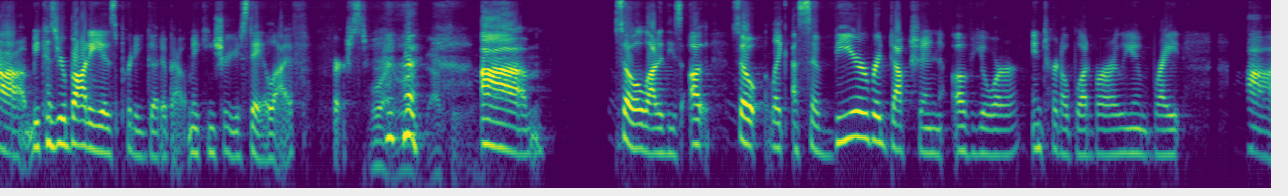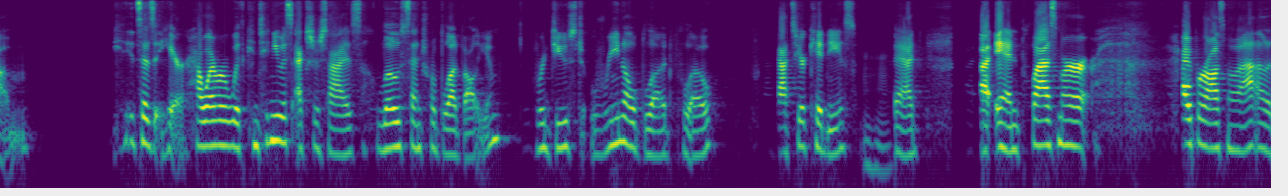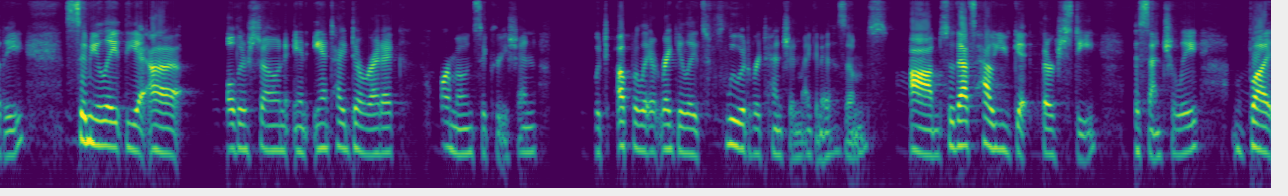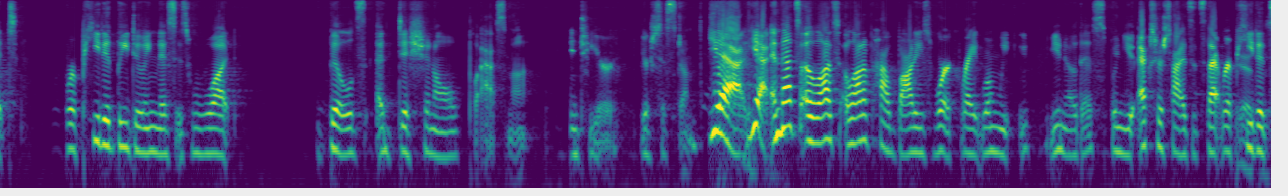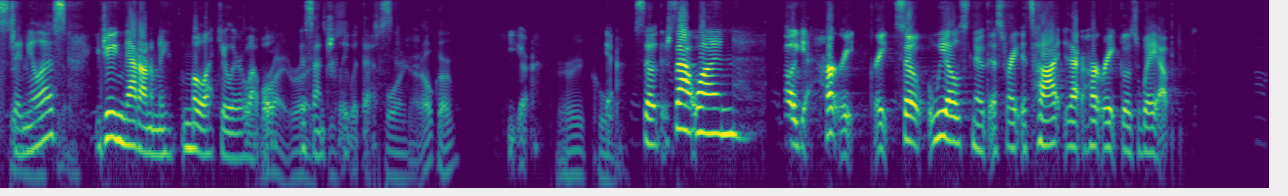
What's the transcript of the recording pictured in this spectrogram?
Uh, because your body is pretty good about making sure you stay alive first. Right, right, absolutely. um, so a lot of these, uh, so like a severe reduction of your internal blood volume, right? Um, it says it here. However, with continuous exercise, low central blood volume, reduced renal blood flow, that's your kidneys, mm-hmm. bad, uh, and plasma hyperosmolality simulate the uh, aldosterone and antidiuretic hormone secretion, which upregulates fluid retention mechanisms. Um, so that's how you get thirsty, essentially. But repeatedly doing this is what builds additional plasma into your your system. Yeah, yeah, and that's a lot a lot of how bodies work, right? When we you know this, when you exercise, it's that repeated yeah, stimulus. stimulus yeah. You're doing that on a molecular level, right, right. essentially Just with this. Exploring that, okay. Yeah. Very cool. Yeah. So there's that one. Oh yeah, heart rate. Great. So we all know this, right? It's hot. That heart rate goes way up.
